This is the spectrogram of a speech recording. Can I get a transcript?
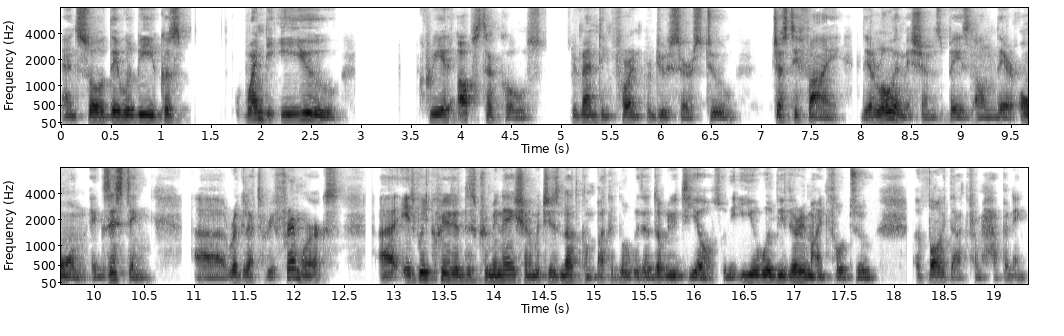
And so they will be, because when the EU create obstacles preventing foreign producers to justify their low emissions based on their own existing uh, regulatory frameworks, uh, it will create a discrimination which is not compatible with the WTO. So the EU will be very mindful to avoid that from happening.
